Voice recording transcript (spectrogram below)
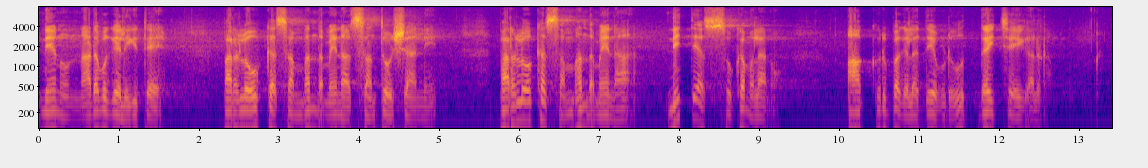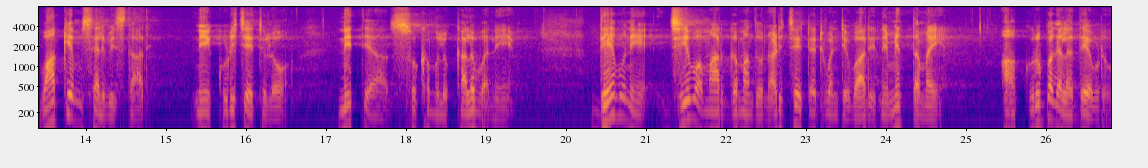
నేను నడవగలిగితే పరలోక సంబంధమైన సంతోషాన్ని పరలోక సంబంధమైన నిత్య సుఖములను ఆ కృపగల దేవుడు దయచేయగలడు. వాక్యం సెలవిస్తాది నీ కుడి చేతిలో నిత్య సుఖములు కలువని దేవుని జీవ మార్గమందు నడిచేటటువంటి వారి నిమిత్తమై ఆ కృపగల దేవుడు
